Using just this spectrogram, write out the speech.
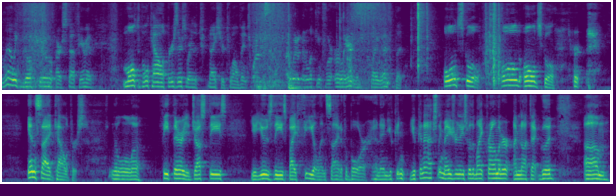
well, we can go through our stuff here. We have multiple calipers. There's where the nicer 12 inch ones I would have been looking for earlier playing with, but old school, old, old school. Her, inside calipers, little uh, feet there, you adjust these. You use these by feel inside of a bore, and then you can you can actually measure these with a micrometer. I'm not that good. Um,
